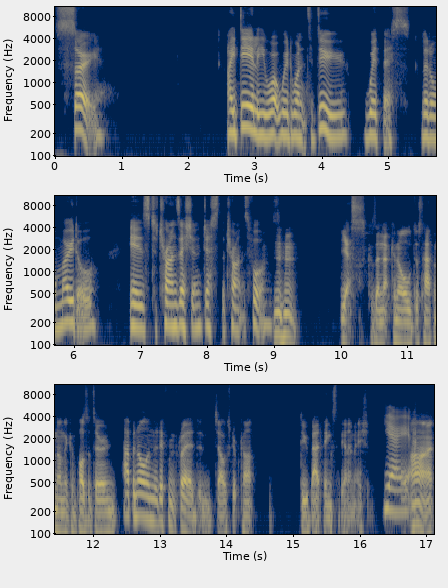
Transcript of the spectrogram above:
So ideally, what we'd want to do with this little modal is to transition just the transforms. Mm-hmm. Yes, because then that can all just happen on the compositor and happen all in a different thread, and JavaScript can't do bad things to the animation. Yeah, yeah. All right.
